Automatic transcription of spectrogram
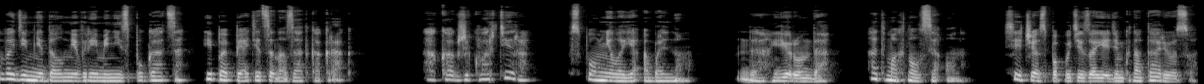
Вадим не дал мне времени испугаться и попятиться назад как рак. «А как же квартира?» – вспомнила я о больном. «Да, ерунда», – отмахнулся он. «Сейчас по пути заедем к нотариусу,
